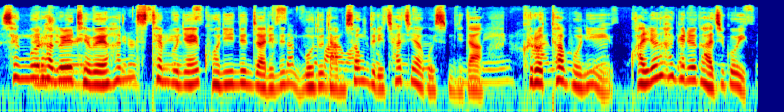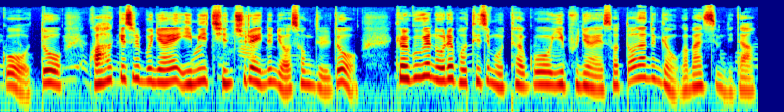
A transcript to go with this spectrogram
생물학을 제외한 스템 분야의 권위 있는 자리는 모두 남성들이 차지하고 있습니다. 그렇다 보니 관련 학위를 가지고 있고 또 과학기술 분야에 이미 진출해 있는 여성들도 결국엔 오래 버티지 못하고 이 분야에서 떠나는 경우가 많습니다.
